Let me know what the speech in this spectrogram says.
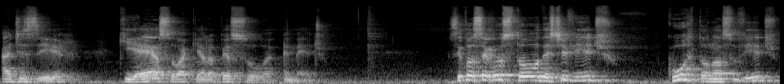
a dizer que essa ou aquela pessoa é médium. Se você gostou deste vídeo, curta o nosso vídeo,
